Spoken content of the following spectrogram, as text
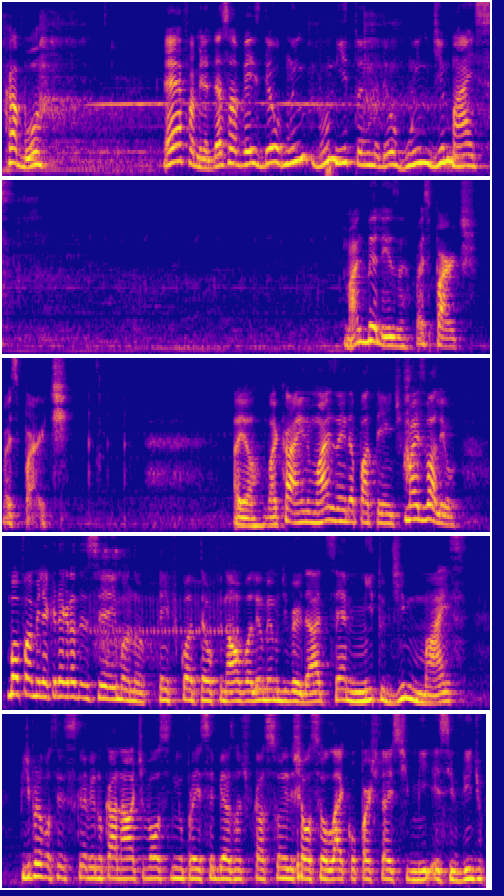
Acabou. É, família, dessa vez deu ruim bonito ainda. Deu ruim demais. Mas beleza, faz parte, faz parte. Aí, ó, vai caindo mais ainda a patente, mas valeu. Bom, família, queria agradecer aí, mano, quem ficou até o final. Valeu mesmo de verdade, você é mito demais. Pedir pra você se inscrever no canal, ativar o sininho pra receber as notificações, deixar o seu like, compartilhar esse, vídeo.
